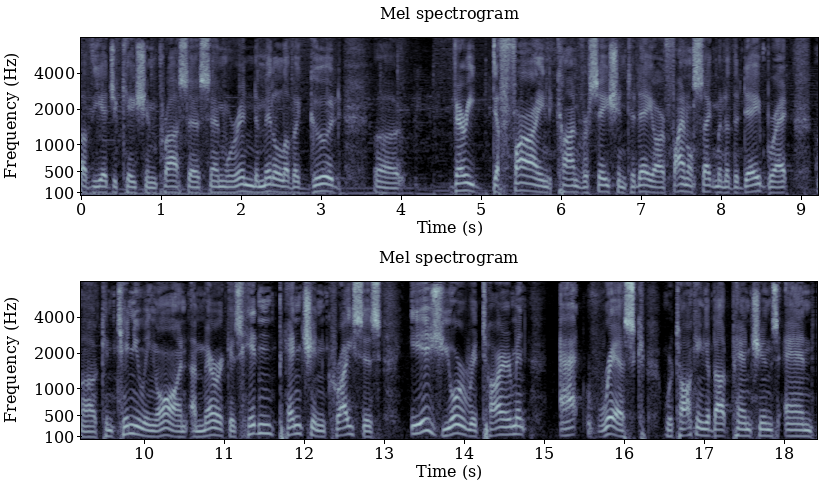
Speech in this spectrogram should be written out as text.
of the education process, and we're in the middle of a good. Uh, very defined conversation today. Our final segment of the day, Brett, uh, continuing on America's hidden pension crisis. Is your retirement at risk? We're talking about pensions and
